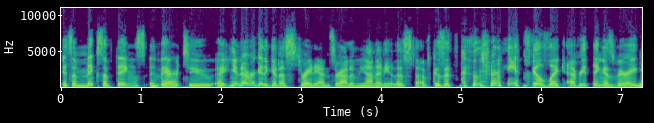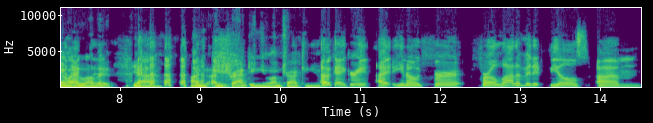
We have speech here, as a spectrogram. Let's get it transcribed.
it's a mix of things there too. Uh, you're never going to get a straight answer out of me on any of this stuff because it's for me it feels like everything is very no. Connected. I love it. Yeah, I'm I'm tracking you. I'm tracking you. Okay, great. I you know for for a lot of it, it feels um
